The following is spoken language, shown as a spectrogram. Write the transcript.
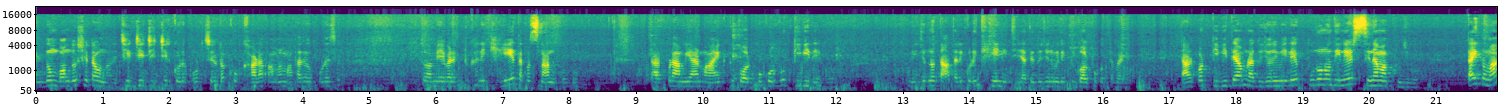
একদম বন্ধ সেটাও নয়। ঝিরঝির ঝিরঝির করে পড়ছে ওটা খুব খারাপ আমার মাথাতেও পড়েছে। তো আমি এবার একটুখানি খেয়ে তারপর স্নান করব। তারপর আমি আর মা একটু গল্প করব টিভি দেখব। ওই জন্য তাড়াতাড়ি করে খেয়ে নিচ্ছি যাতে দুজনে মিলে একটু গল্প করতে পারি। তারপর টিভিতে আমরা দুজনে মিলে পুরনো দিনের সিনেমা খুঁজবো। তাই তো মা?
